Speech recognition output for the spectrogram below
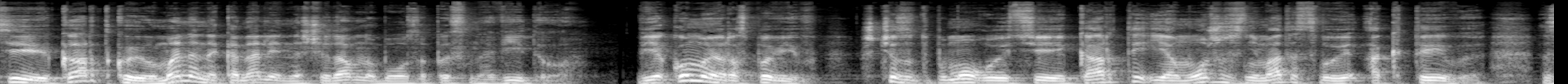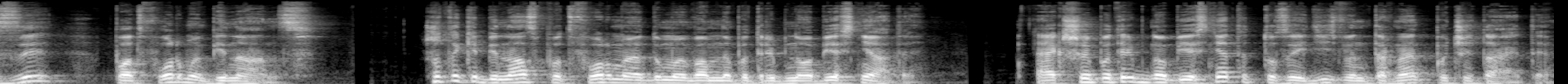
цією карткою у мене на каналі нещодавно було записано відео, в якому я розповів, що за допомогою цієї карти я можу знімати свої активи з платформи Binance. Що таке Binance платформа, я думаю, вам не потрібно об'ясняти. А якщо потрібно об'ясняти, то зайдіть в інтернет, почитайте.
